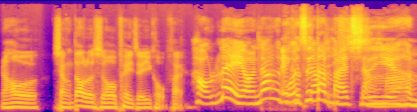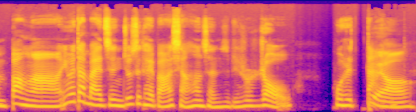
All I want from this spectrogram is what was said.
然后想到的时候配着一口饭。好累哦，你这样子不会、欸。可是蛋白质也很棒啊，因为蛋白质你就是可以把它想象成是，比如说肉或是蛋。对啊。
